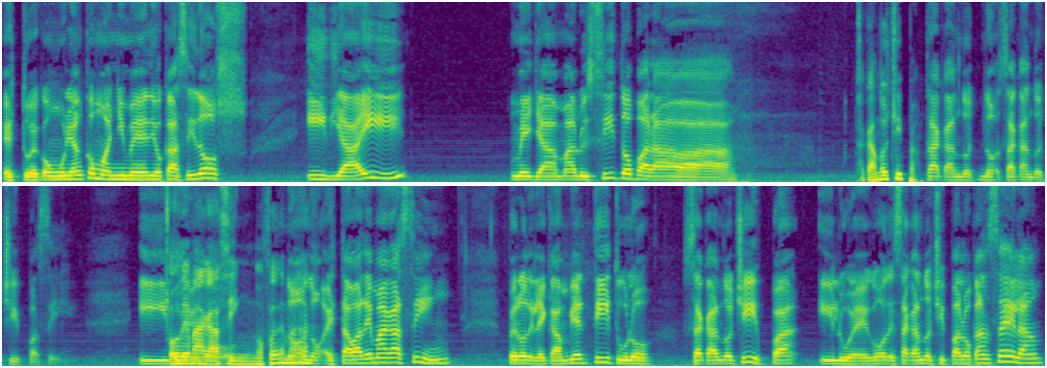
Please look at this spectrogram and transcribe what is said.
Estuve con Julián como año y medio, casi dos. Y de ahí me llama Luisito para Sacando chispa. sacando, no, sacando chispas, sí. Y O de magazine, ¿no fue de No, magazine? no, estaba de magazine, pero le cambié el título, sacando chispa, y luego de sacando chispa lo cancelan.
